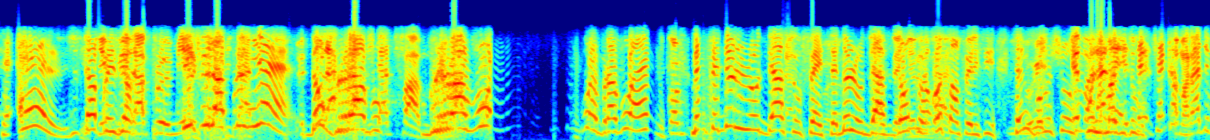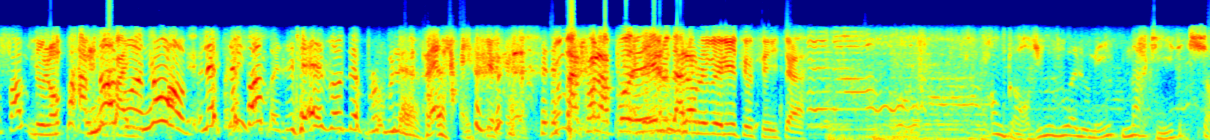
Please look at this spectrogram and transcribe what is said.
c'est elle, jusqu'à présent. la première Qui fut la première. Donc La bravo. Bravo. Ouais, bravo à elle. Comme- Mais c'est de l'audace au fait, c'est de l'audace. Donc de on s'en félicite. C'est une Oui. bonne chose pour voilà, les- ces- ces camarades de femmes ne l'ont pas Non, non, non, les, les femmes, elles ont des problèmes. nous marquons la pause et nous allons revenir tout de suite. Encore du nouveau à Lomé, Marquise Shop.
